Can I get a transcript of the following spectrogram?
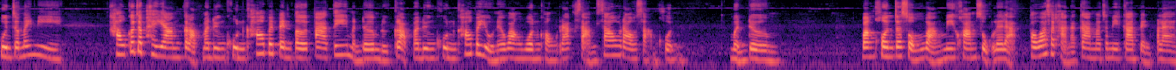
คุณจะไม่มี เขาก็จะพยายามกลับมาดึงคุณเข้าไปเป็นเติร์ดปาร์ตี้เหมือนเดิม หรือกลับมาดึงคุณเข้าไปอยู่ในวังวนของรักสามเศร้าเราสามคน เหมือนเดิม บางคนจะสมหวังมีความสุขเลยแหละ เพราะว่าสถานการณ์มันจะมีการเปลี่ยนแปลง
